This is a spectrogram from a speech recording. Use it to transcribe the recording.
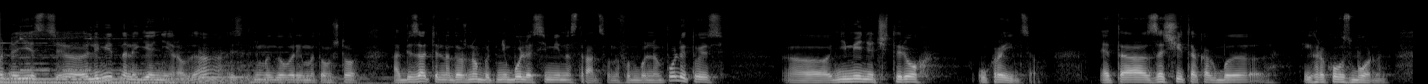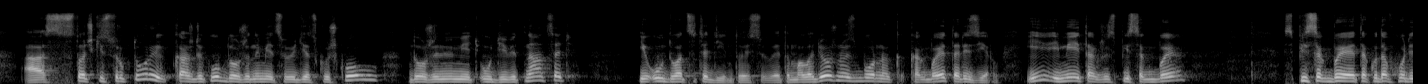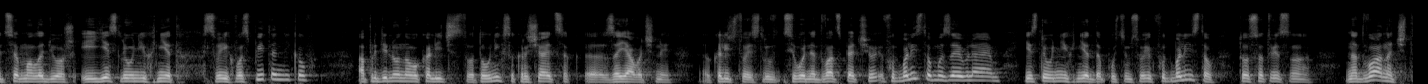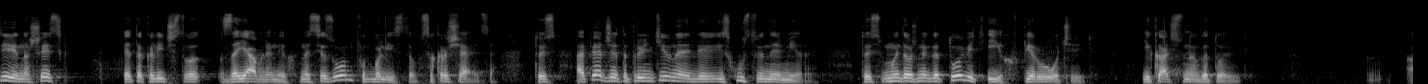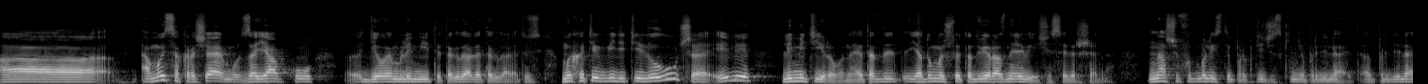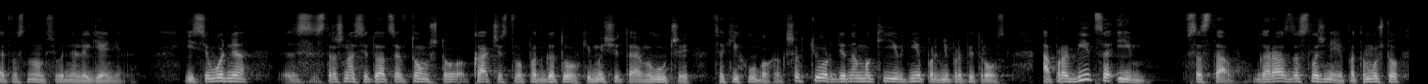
сегодня есть э, лимит на легионеров, да, если мы говорим о том, что обязательно должно быть не более семи иностранцев на футбольном поле, то есть э, не менее четырех украинцев. Это защита как бы игроков сборных. А с точки структуры каждый клуб должен иметь свою детскую школу, должен иметь У-19 и У-21. То есть это молодежную сборную, как бы это резерв. И имеет также список Б. Список Б это куда входит вся молодежь. И если у них нет своих воспитанников определенного количества, то у них сокращается э, заявочное э, количество. Если сегодня 25 человек, футболистов мы заявляем, если у них нет, допустим, своих футболистов, то, соответственно, на 2, на 4, на 6 это количество заявленных на сезон футболистов сокращается. То есть, опять же, это превентивные или искусственные меры. То есть мы должны готовить их в первую очередь и качественно готовить. А, а мы сокращаем заявку, э, делаем лимит и так далее, и так далее. То есть мы хотим видеть или лучшее, или лимитированное. Это, я думаю, что это две разные вещи совершенно. Наши футболисты практически не определяют. Определяют в основном сегодня легионеры. И сегодня э, страшна ситуация в том, что качество подготовки мы считаем лучше в таких клубах, как Шахтер, Динамо Киев, Днепр, Днепропетровск. А пробиться им в состав гораздо сложнее, потому что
